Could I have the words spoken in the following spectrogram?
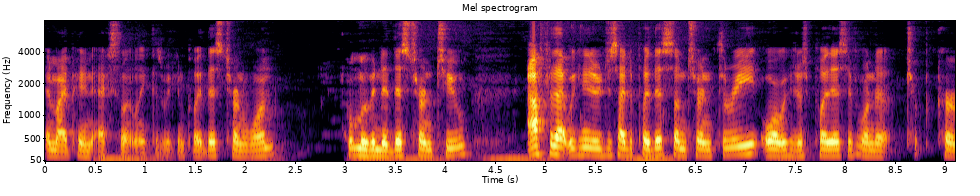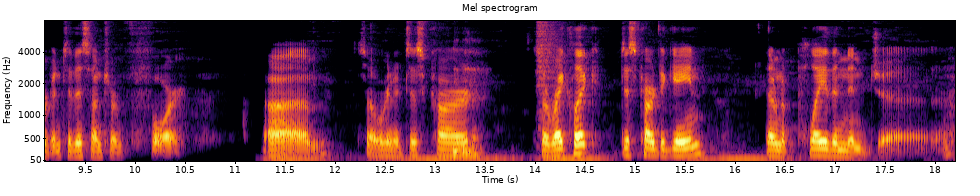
in my opinion, excellently because we can play this turn one. We'll move into this turn two. After that, we can either decide to play this on turn three, or we can just play this if we want to t- curve into this on turn four. Um, so we're gonna discard. so right click, discard to gain. Then I'm gonna play the ninja.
